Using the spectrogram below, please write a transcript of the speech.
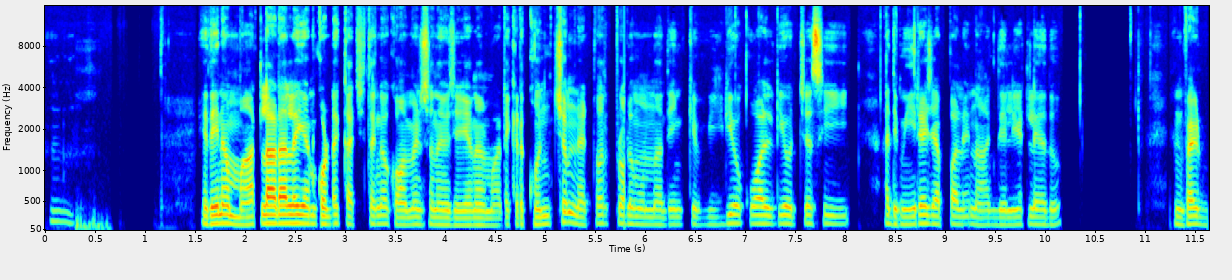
హ్మ్. ఏదైనా మాట్లాడాలి అనుకుంటే ఖచ్చితంగా కామెంట్స్ అనేవి చేయండనమాట. ఇక్కడ కొంచెం నెట్వర్క్ ప్రాబ్లం ఉన్నది. ఇంక వీడియో క్వాలిటీ వచ్చేసి అది మీరే చెప్పాలి. నాకు తెలియట్లేదు. ఇన్‌ఫాక్ట్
